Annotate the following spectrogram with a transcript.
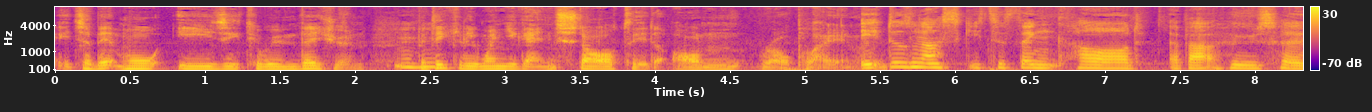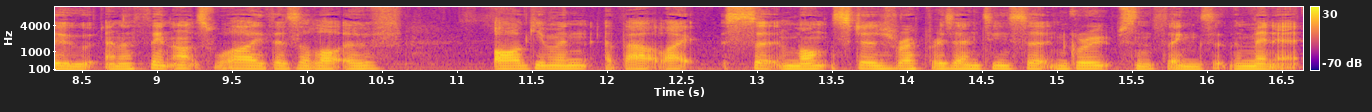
It's a bit more easy to envision, particularly when you're getting started on role playing. It doesn't ask you to think hard about who's who, and I think that's why there's a lot of argument about like certain monsters representing certain groups and things at the minute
